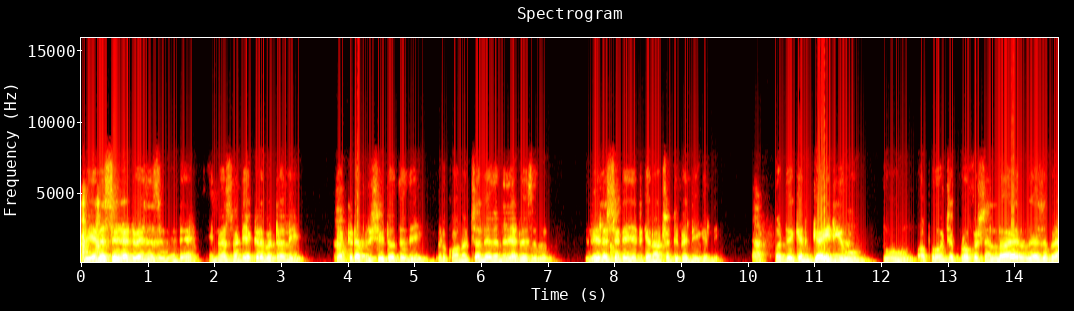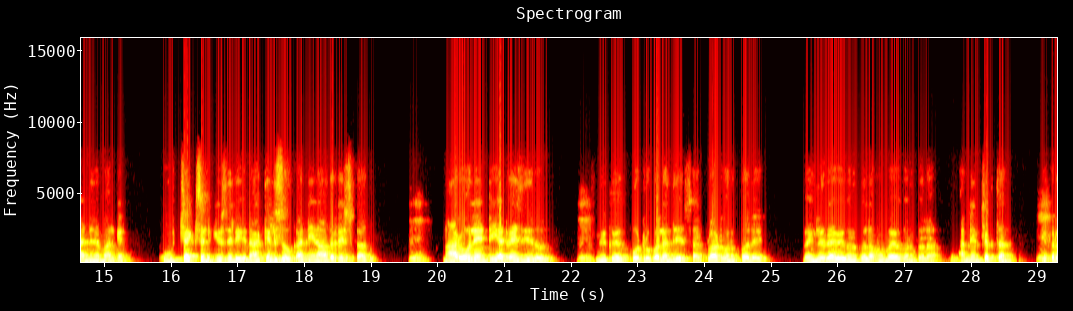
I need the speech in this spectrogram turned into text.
రియల్ ఎస్టేట్ అడ్వైజర్స్ ఏంటంటే ఇన్వెస్ట్మెంట్ ఎక్కడ పెట్టాలి ఎక్కడ అప్రిషియేట్ అవుతుంది ఇక్కడ కొనొచ్చా లేదనేది advisor real estate agent cannot certify legally but they can guide you to approach professional lawyer as a brand in market who checks and gives the legal నాకు తెలుసు కానీ నేను ఆథరైజ్ కాదు. నా రోల్ ఏంటి? అడ్వైజరీ రోల్ మీకు కోటి రూపాయలు అంది. సార్ ప్లాట్ కొనుక్కోవాలి. బెంగళూరు హైవే కొనుక్కోవాలా? ముంబై కొనుక్కోవాలా? అని నేను చెప్తాను. ఇక్కడ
